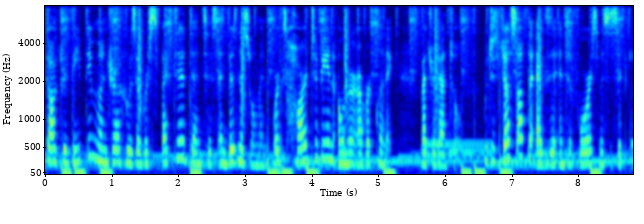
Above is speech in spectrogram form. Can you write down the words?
Dr. Deepthi Mundra, who is a respected dentist and businesswoman, works hard to be an owner of her clinic, Metro Dental, which is just off the exit into Forest, Mississippi.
